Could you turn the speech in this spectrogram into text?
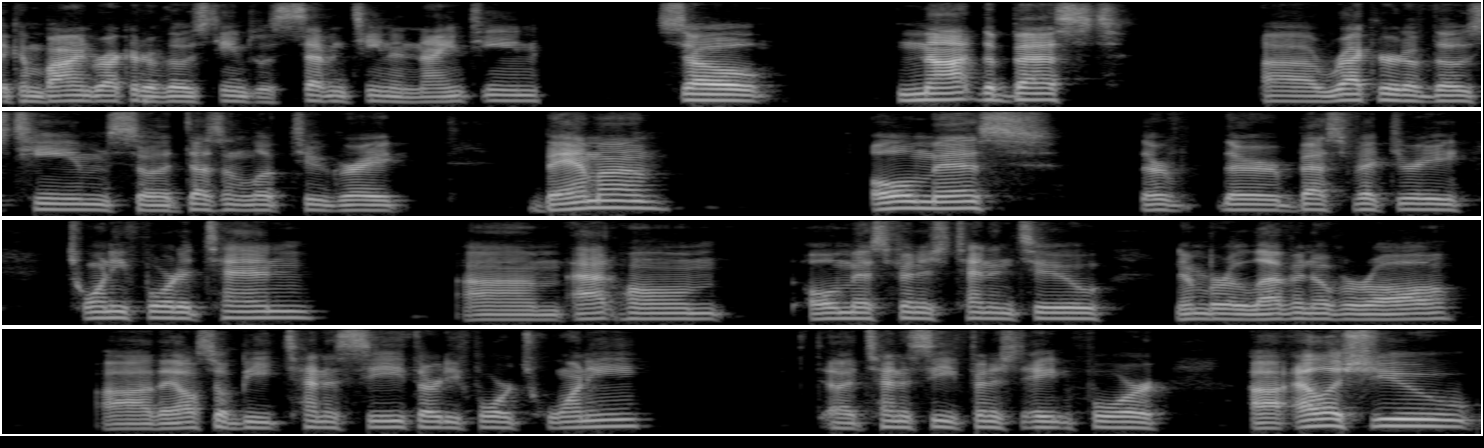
the combined record of those teams was 17 and 19. So, not the best uh, record of those teams. So, it doesn't look too great. Bama, Ole Miss, their their best victory, 24 to 10 um, at home. Ole Miss finished 10 and 2, number 11 overall. Uh, they also beat Tennessee 34 20. Uh, Tennessee finished 8 and 4. Uh, LSU,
